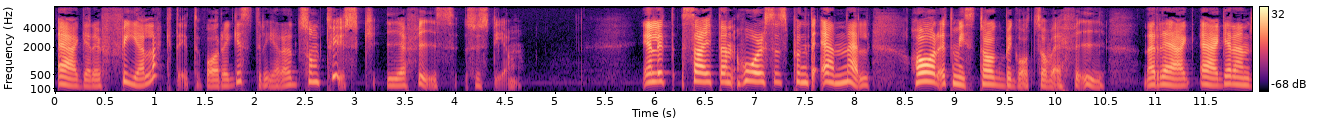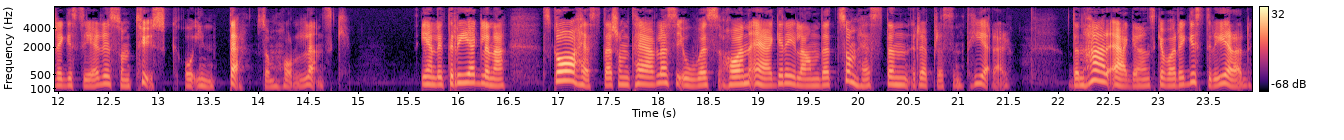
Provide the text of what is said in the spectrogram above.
ägare felaktigt var registrerad som tysk i FIs system. Enligt sajten horses.nl har ett misstag begåtts av FI när ägaren registrerades som tysk och inte som holländsk. Enligt reglerna ska hästar som tävlas i OS ha en ägare i landet som hästen representerar. Den här ägaren ska vara registrerad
